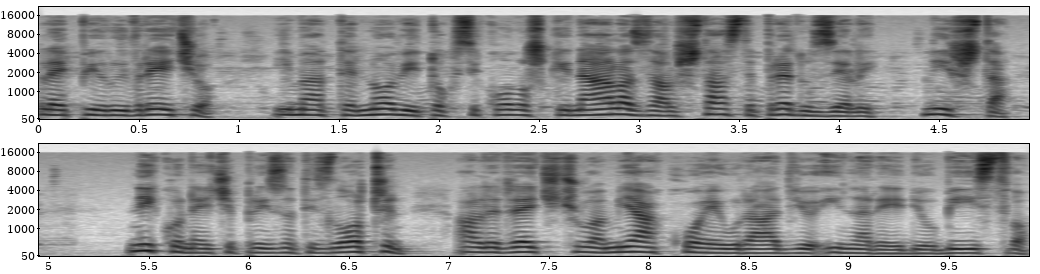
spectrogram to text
Lepiru i vrećo, imate novi toksikološki nalaz, ali šta ste preduzeli? Ništa. Niko neće priznati zločin, ali reći ću vam ja ko je uradio i naredio ubijstvo,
